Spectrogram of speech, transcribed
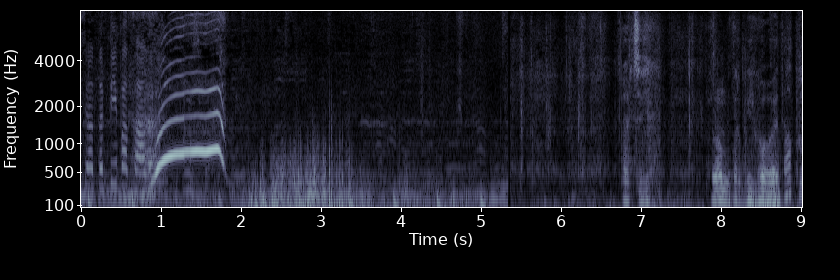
Все, топи, пацан. Перший кілометр бігового етапу.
